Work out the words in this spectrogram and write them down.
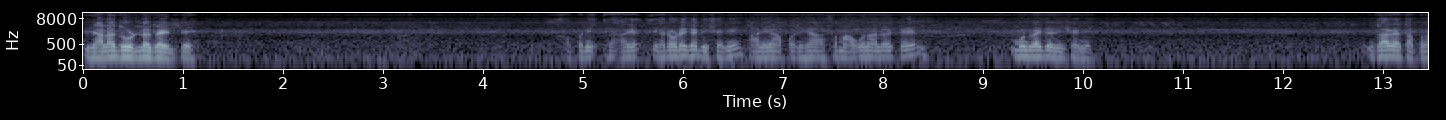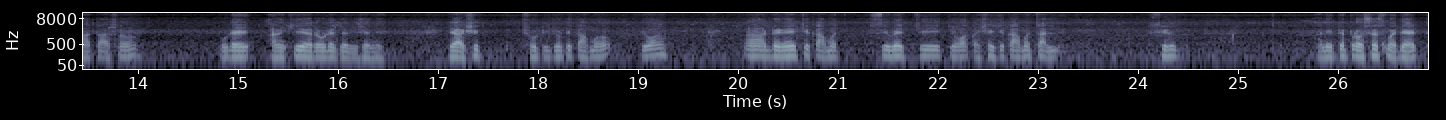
ह्याला जोडलं जाईल ते. आपण ह्या येरोड्याच्या दिशेने आणि आपण ह्या असं मागून आलो आहे ते मुंडव्याच्या दिशेने. जाऊयात आपण आता असं पुढे आणखी येरोड्याच्या दिशेने. ही अशी छोटी छोटी कामं किंवा ड्रेनेजची कामं सिवेजची किंवा कशाची कामं चालली सिल आणि ते प्रोसेसमध्ये आहेत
